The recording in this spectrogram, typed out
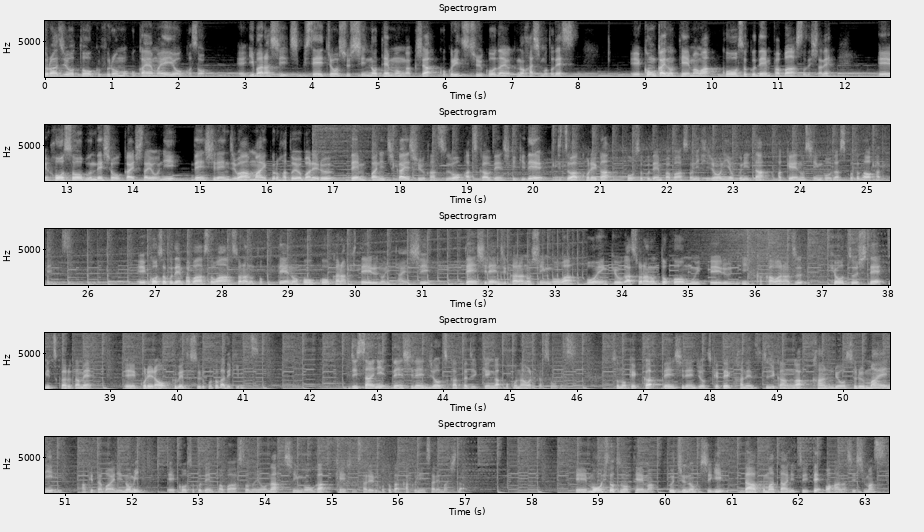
ソラジオトークフロム岡山へようこそ。え茨城市美星町出身の天文学者、国立中高大学の橋本です。え今回のテーマは高速電波バーストでしたね。えー、放送文で紹介したように電子レンジはマイクロ波と呼ばれる電波に近い周波数を扱う電子機器で実はこれが高速電波バーストに非常によく似た波形の信号を出すことが分かっています、えー、高速電波バーストは空の特定の方向から来ているのに対し電子レンジからの信号は望遠鏡が空のどこを向いているにかかわらず共通して見つかるため、えー、これらを区別することができます。実際に電子レンジを使った実験が行われたそうです。その結果電子レンジをつけて加熱時間が完了する前に開けた場合にのみ高速電波バーストのような信号が検出されることが確認されました、え、もう一つのテーマ宇宙の不思議ダークマターについてお話しします、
